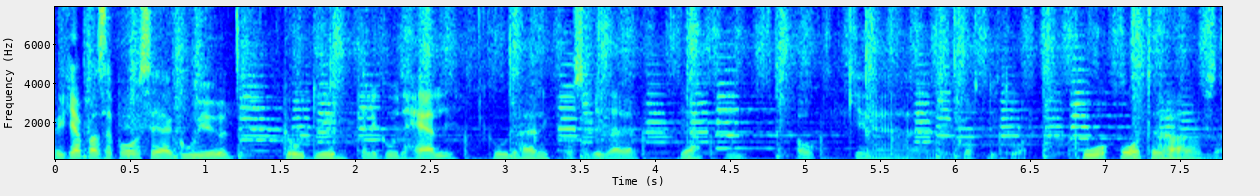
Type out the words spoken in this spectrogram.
Vi kan passa på att säga god jul. God jul, Eller god helg. god helg. Och så vidare. Ja. Mm. Och eh, gott nytt år. På återhörande.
